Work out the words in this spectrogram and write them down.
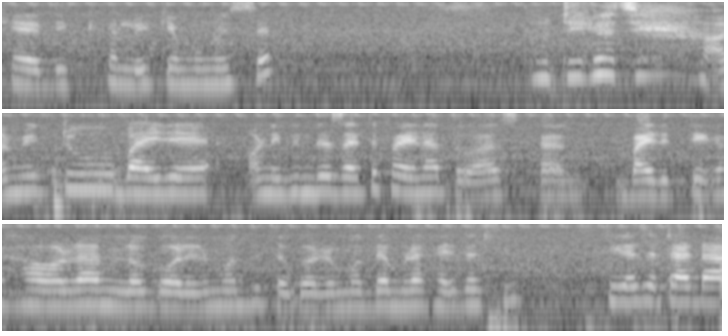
খেয়ে দিক খেলুই কেমন হয়েছে তো ঠিক আছে, আমি একটু বাইরে অনেক দিন ধরে যাইতে পারি না, তো আজকাল বাইরের থেকে খাওয়ার আনলো ঘরের মধ্যে, তো ঘরের মধ্যে আমরা খাইতেছি। ঠিক আছে, টাটা।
